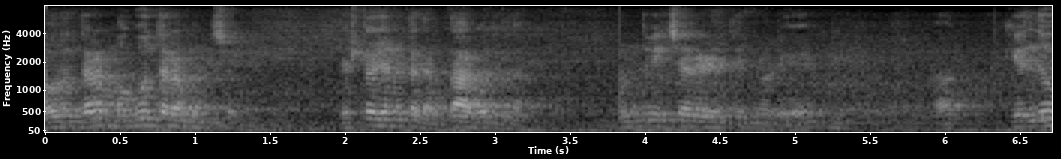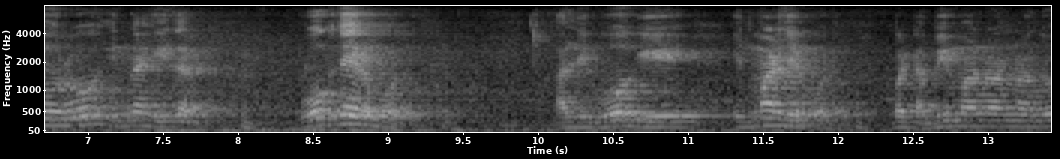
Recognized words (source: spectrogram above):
ಅವ್ರೊಂಥರ ಮಗು ಥರ ಮನಸ್ಸು ಎಷ್ಟೋ ಜನಕ್ಕೆ ಅದು ಅರ್ಥ ಆಗೋದಿಲ್ಲ. ಒಂದು ವಿಚಾರ ಹೇಳ್ತೀನಿ ನೋಡಿ. ಕೆಲವರು ಇನ್ನು ಇದ್ದಾರೆ ಹೋಗದೇ ಇರ್ಬೋದು. ಅಲ್ಲಿಗೆ ಹೋಗಿ ಇದು ಮಾಡದೇ ಇರ್ಬೋದು. ಬಟ್ ಅಭಿಮಾನ ಅನ್ನೋದು,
